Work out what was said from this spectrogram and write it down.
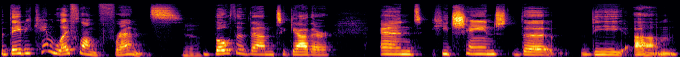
but they became lifelong friends, Yeah. both of them together. And he changed the the um,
